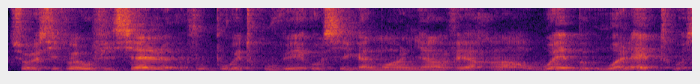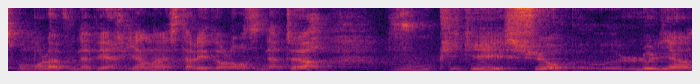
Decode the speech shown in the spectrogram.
Sur le site web officiel, vous pourrez trouver aussi également un lien vers un web wallet, où à ce moment-là vous n'avez rien à installer dans l'ordinateur vous cliquez sur euh, le lien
